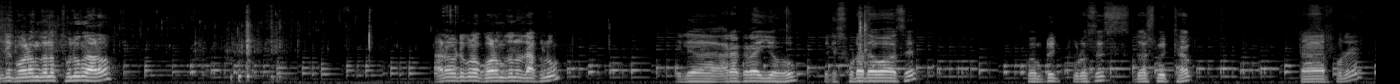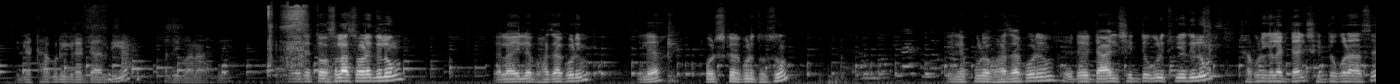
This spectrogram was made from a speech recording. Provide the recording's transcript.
এটা গরম জলের থুলুং আরও। আরও ওটা কোনো গরম জল রাখলুম। এটা আর একটা ইয়ে হোক এটা সোডা দেওয়া আছে। কমপ্লিট প্রসেস দশ মিনিট থাক। তারপরে এটা ঠাকুরি গেলে ডাল দিয়ে আদি বানা হবে এটা তসলা চড়ে দিলুম। এলা ইলে ভাজা করিম। এলে পরিষ্কার করে ধুসুম। এলে পুরো ভাজা করিম। এটা ডাল সিদ্ধ করে থুয়ে দিলুম। ঠাকুর গেলার ডাল সিদ্ধ করা আছে।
